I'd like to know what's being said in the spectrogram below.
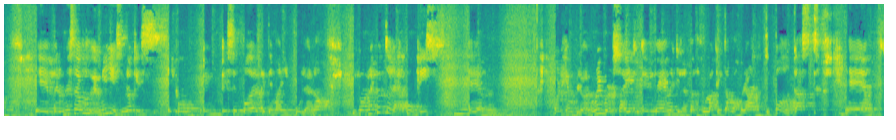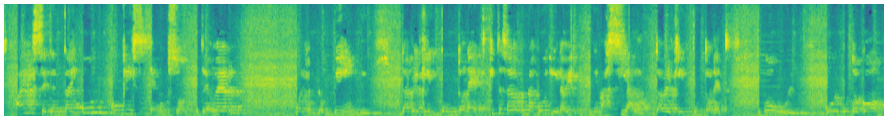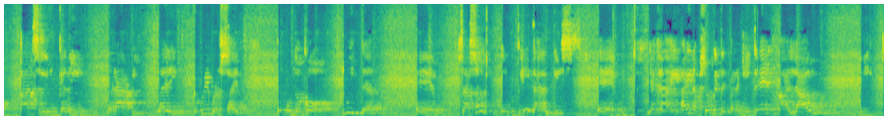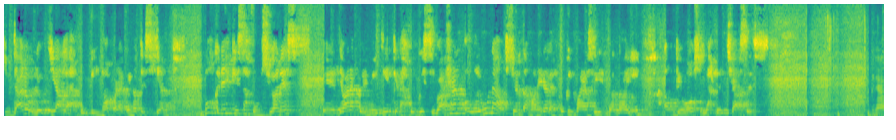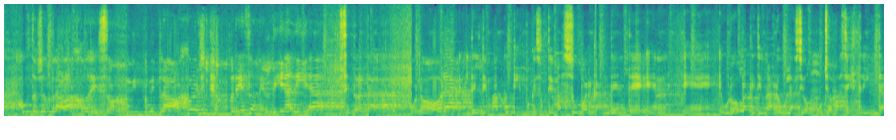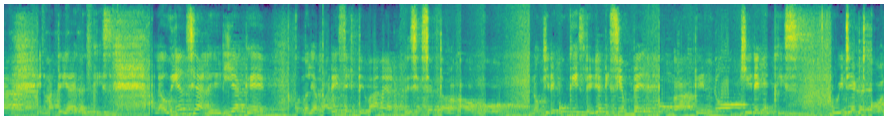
Eh, pero no es algo de mí, sino que es, es como ese poder que te manipula, ¿no? Y con respecto a las cookies, em, por ejemplo, en Riverside FM, que es la plataforma que estamos grabando este podcast, em, hay 71 cookies en uso. Te voy a ver ejemplo, Bing, DoubleClick.net, es una cookie que la vi demasiado, DoubleClick.net, Google, Google.com, Ads, LinkedIn, Rappi, Reddit, Riverside, T.co, Twitter, eh, o sea, son infinitas cookies. Eh, y acá hay, una opción que te permite allow quitar o bloquear las cookies, ¿no? Para que no te sigan. ¿Vos crees que esas funciones eh, te van a permitir que las cookies se vayan o de alguna o cierta manera las cookies van a seguir estando ahí aunque vos las rechaces? Mira, justo yo trabajo de eso. Mi, trabajo en la empresa, en el día a día, se trata, bueno, ahora del tema cookies, porque es un tema súper candente en eh, Europa, que tiene una regulación mucho más estricta en materia de cookies. La audiencia le diría que cuando le aparece este banner de si acepta o, no quiere cookies, le diría que siempre ponga que no quiere cookies. Reject all.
